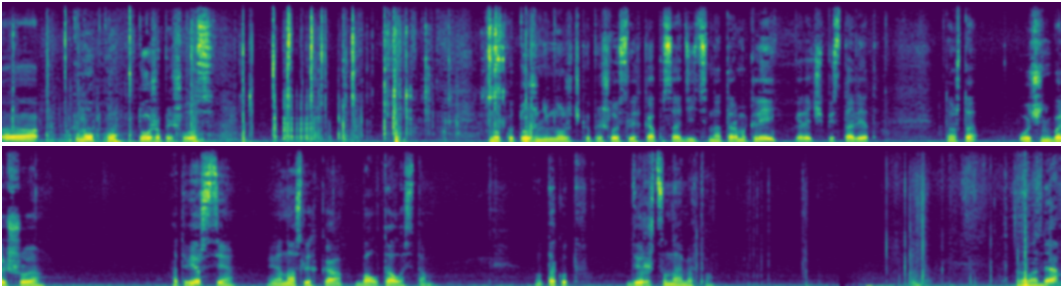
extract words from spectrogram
э, кнопку тоже пришлось Кнопку тоже немножечко пришлось слегка посадить на термоклей, горячий пистолет, потому что очень большое отверстие, и она слегка болталась там. Вот так вот держится намертво. Провода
